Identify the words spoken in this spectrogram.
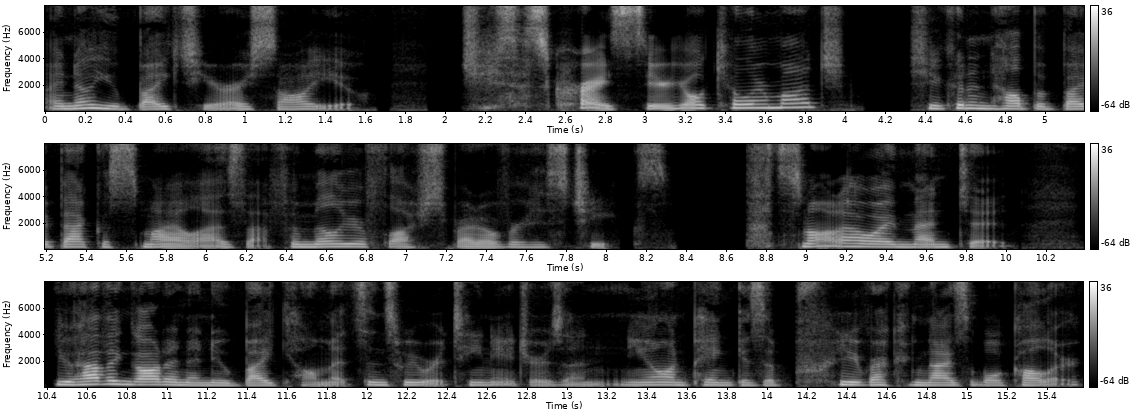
I know you biked here. I saw you. Jesus Christ, serial killer much? She couldn't help but bite back a smile as that familiar flush spread over his cheeks. That's not how I meant it. You haven't gotten a new bike helmet since we were teenagers, and neon pink is a pretty recognizable color.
